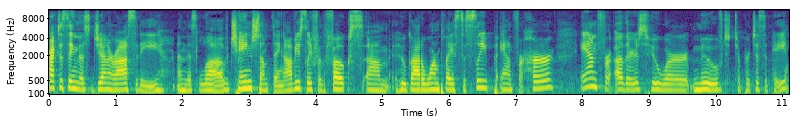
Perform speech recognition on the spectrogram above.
Practicing this generosity and this love changed something, obviously, for the folks um, who got a warm place to sleep, and for her, and for others who were moved to participate.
